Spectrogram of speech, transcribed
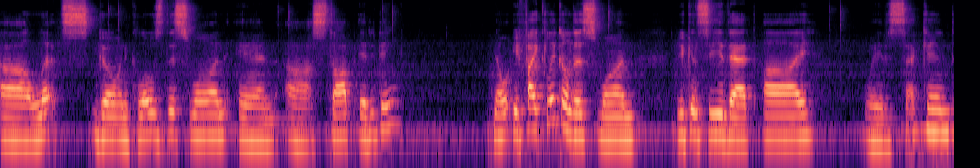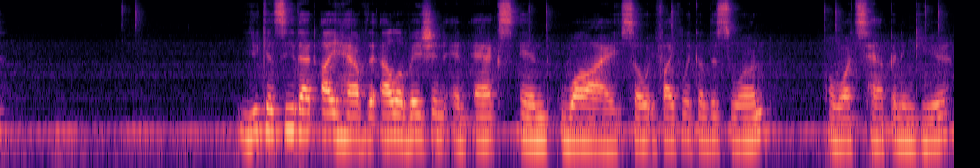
uh, let's go and close this one and uh, stop editing. Now if I click on this one you can see that I wait a second you can see that I have the elevation and X and Y. So if I click on this one, what's happening here?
